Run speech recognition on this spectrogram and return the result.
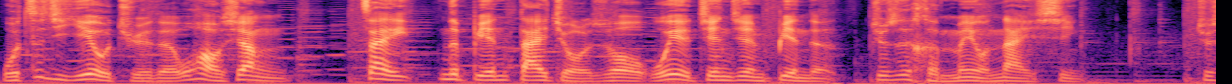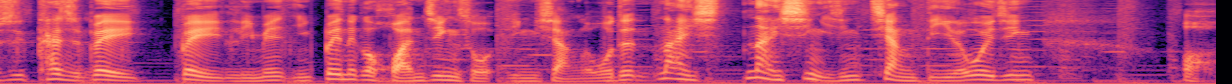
我自己也有觉得，我好像在那边待久了之后，我也渐渐变得就是很没有耐性，就是开始被被里面被那个环境所影响了，我的耐耐性已经降低了，我已经哦，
